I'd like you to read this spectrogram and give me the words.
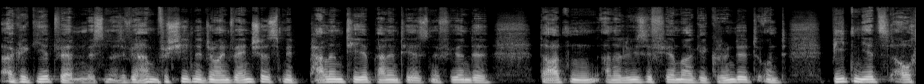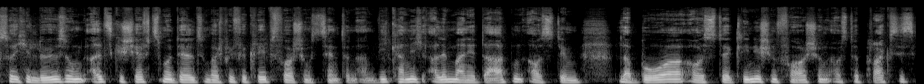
aggregiert werden müssen. Also wir haben verschiedene Joint Ventures mit Palantir. Palantir ist eine führende Datenanalysefirma gegründet und bieten jetzt auch solche Lösungen als Geschäftsmodell zum Beispiel für Krebsforschungszentren an. Wie kann ich alle meine Daten aus dem Labor, aus der klinischen Forschung, aus der Praxis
